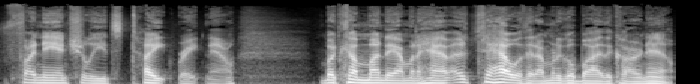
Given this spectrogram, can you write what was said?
financially. It's tight right now. But come Monday, I'm going to have uh, to hell with it. I'm going to go buy the car now.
